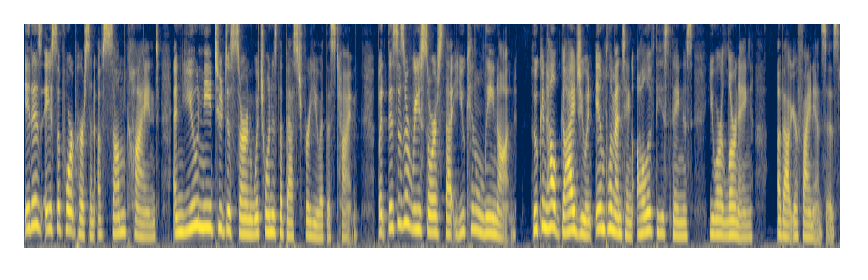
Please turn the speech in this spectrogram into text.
It is a support person of some kind, and you need to discern which one is the best for you at this time. But this is a resource that you can lean on, who can help guide you in implementing all of these things you are learning about your finances.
